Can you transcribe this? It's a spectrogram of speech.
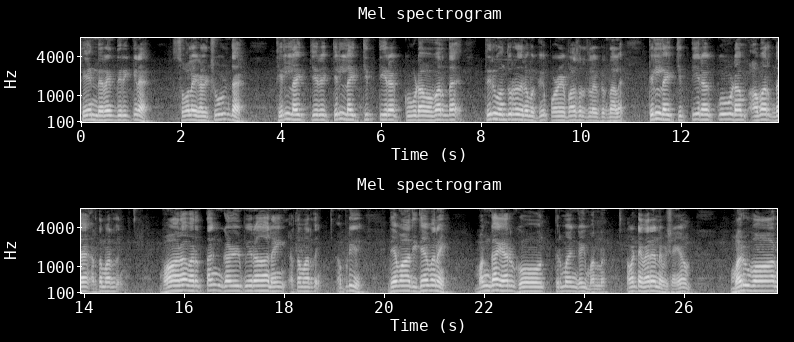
தேன் நிறைந்திருக்கிற சோலைகள் சூழ்ந்த தில்லை திரு தில்லை சித்திர கூடம் அமர்ந்த திருவந்துறது நமக்கு பழைய பாசுரத்தில் இருக்கிறதுனால தில்லை சித்திர கூடம் அமர்ந்த அர்த்தமாகுது வானவர் தங்கள் பிரானை அர்த்தமாகுது அப்படி தேவாதி தேவனை மங்கையர்கோன் திருமங்கை மன்னன். அவன்கிட்ட வேற என்ன விஷயம்? மறுவார்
